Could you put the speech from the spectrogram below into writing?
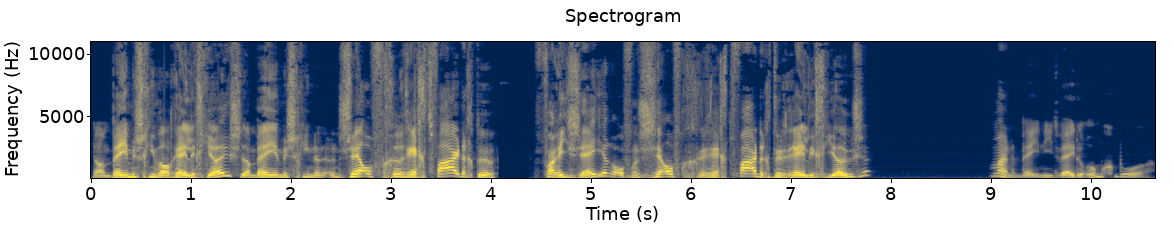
Dan ben je misschien wel religieus, dan ben je misschien een, zelfgerechtvaardigde fariseer of een zelfgerechtvaardigde religieuze. Maar dan ben je niet wederom geboren.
